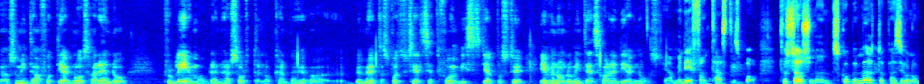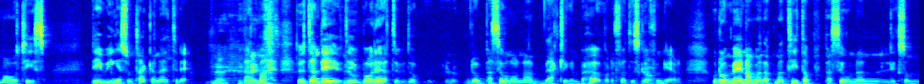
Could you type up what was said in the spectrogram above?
eh, som inte har fått diagnos har ändå problem av den här sorten och kan behöva bemötas på ett speciellt sätt, få en viss hjälp och stöd, även om de inte ens har en diagnos. ja, men det är fantastiskt bra. För så som man ska bemöta personer med autism, det är ju ingen som tackar nej till det. Nej, man, utan det är, det är ju Ja. bara det att de, de personerna verkligen behöver det för att det ska Ja. fungera. Och då menar man att man tittar på personen, liksom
